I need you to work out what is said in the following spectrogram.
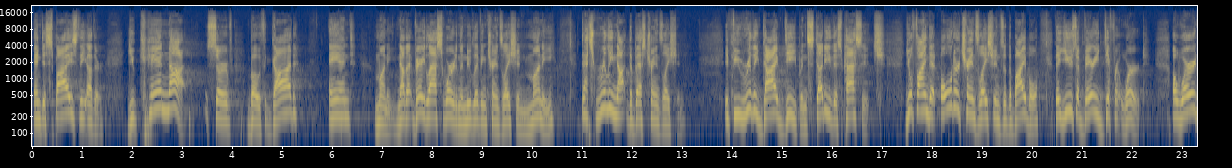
and despise the other. You cannot serve both God and money. Now, that very last word in the New Living Translation, money, that's really not the best translation. If you really dive deep and study this passage, you'll find that older translations of the Bible, they use a very different word, a word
